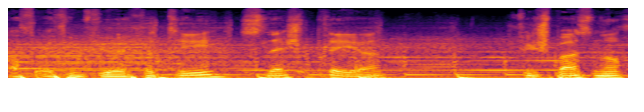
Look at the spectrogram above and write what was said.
auf fm4 slash player. Viel Spaß noch.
